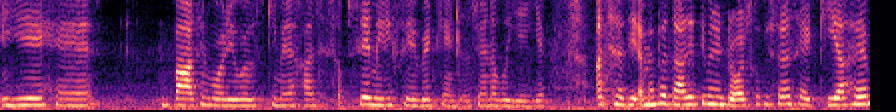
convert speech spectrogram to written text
ये है बाथ एंड बॉडी वर्क की मेरे ख्याल से सबसे मेरी फेवरेट कैंडल जो है ना, वो यही है। अच्छा जी, अब मैं बता देती हूँ मैंने ड्रॉर्स को किस तरह सेट किया है।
